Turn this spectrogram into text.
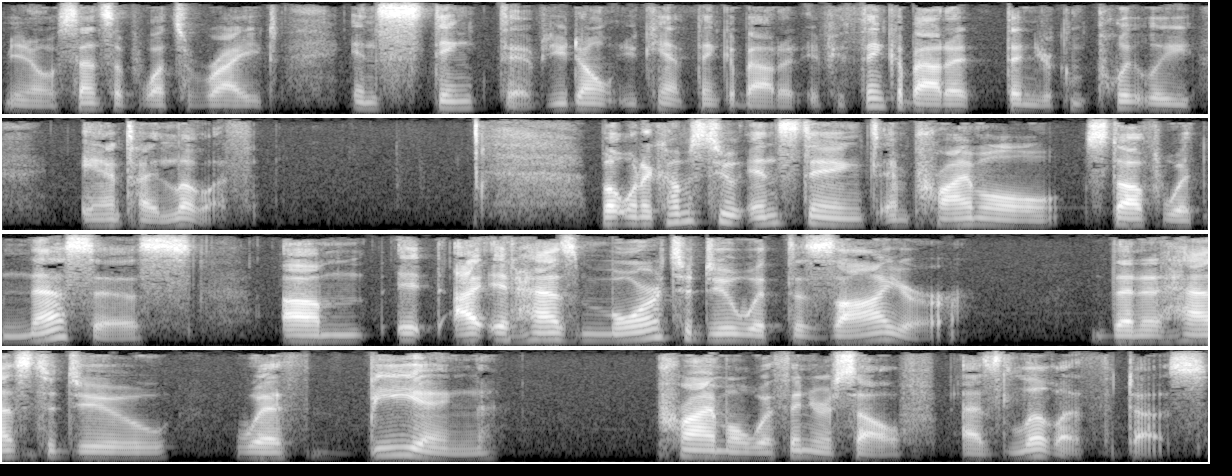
you know, sense of what's right, instinctive. You don't, you can't think about it. If you think about it, then you're completely anti Lilith. But when it comes to instinct and primal stuff with Nessus, um, it I, it has more to do with desire than it has to do with being primal within yourself, as Lilith does.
